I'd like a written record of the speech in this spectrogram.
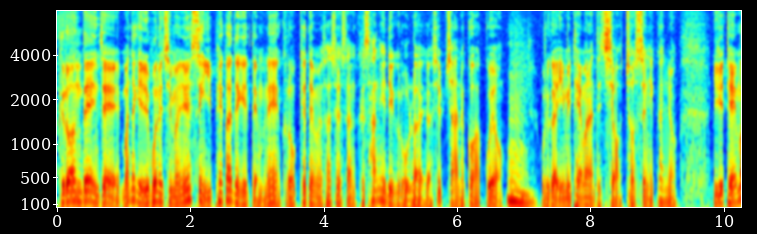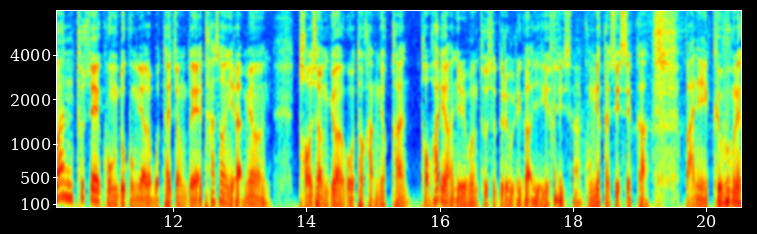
그런데 이제 만약에 일본에 지면 1승 2패가 되기 때문에 그렇게 되면 사실상 그 상위 리그로 올라가기가 쉽지 않을 것 같고요. 음. 우리가 이미 대만한테 지 졌으니까요. 이게 대만 투수의 공도 공략을 못할 정도의 타선이라면 더 정교하고 더 강력한 더 화려한 일본 투수들을 우리가 이길 수 있, 그러니까. 공략할 수 있을까 많이 그 부분에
